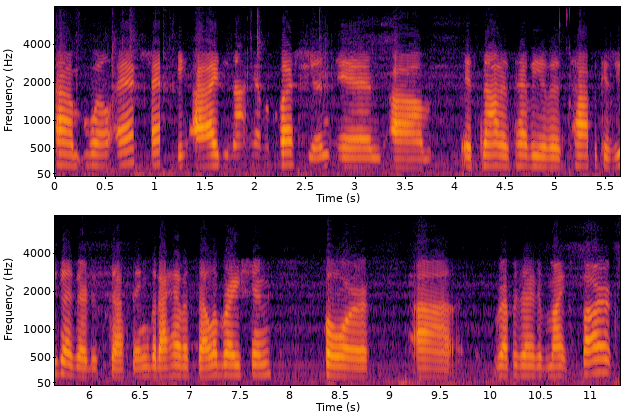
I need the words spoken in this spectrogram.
Um, well, actually, I do not have a question, and um, it's not as heavy of a topic as you guys are discussing, but I have a celebration for uh, Representative Mike Sparks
